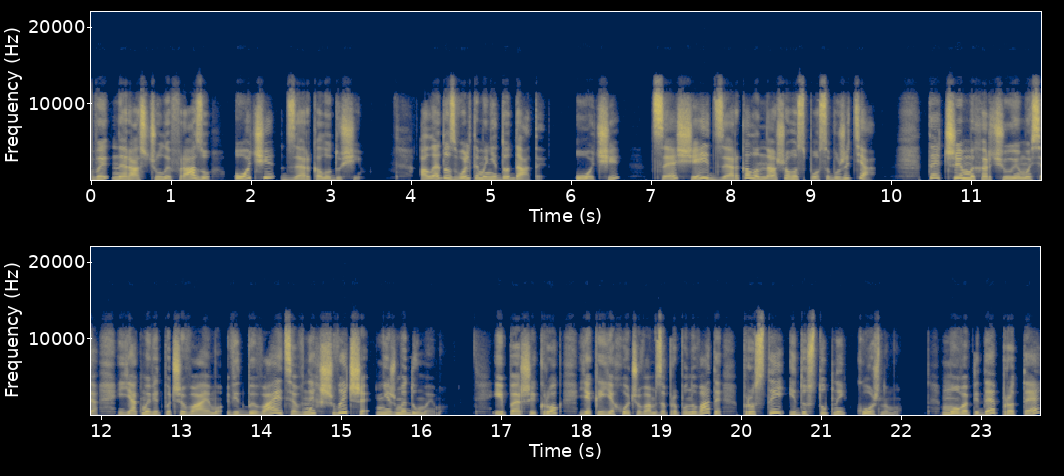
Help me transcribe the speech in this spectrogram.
Ви не раз чули фразу «очі – дзеркало душі». Але дозвольте мені додати – очі – це ще й дзеркало нашого способу життя. Те, чим ми харчуємося, як ми відпочиваємо, відбивається в них швидше, ніж ми думаємо. І перший крок, який я хочу вам запропонувати, простий і доступний кожному. Мова піде про те,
